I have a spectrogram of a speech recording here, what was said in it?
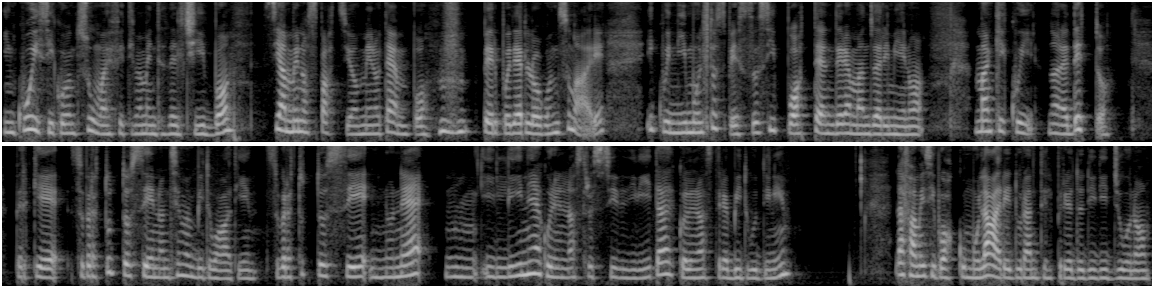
in cui si consuma effettivamente del cibo, si ha meno spazio, meno tempo per poterlo consumare e quindi molto spesso si può tendere a mangiare meno. Ma anche qui non è detto, perché soprattutto se non siamo abituati, soprattutto se non è in linea con il nostro stile di vita e con le nostre abitudini, la fame si può accumulare durante il periodo di digiuno,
